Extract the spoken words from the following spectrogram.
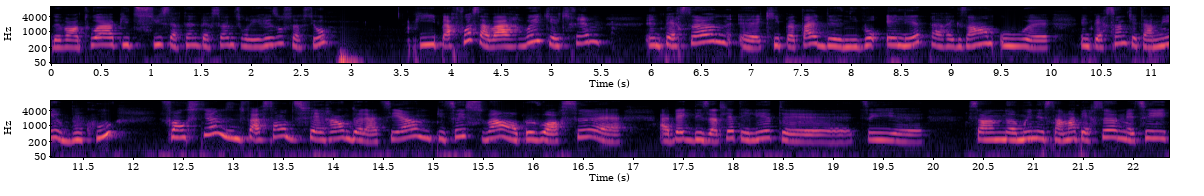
devant toi, puis tu suis certaines personnes sur les réseaux sociaux. Puis parfois, ça va arriver que crime une personne euh, qui est peut-être de niveau élite, par exemple, ou euh, une personne que tu admires beaucoup, fonctionne d'une façon différente de la tienne. Puis tu sais, souvent, on peut voir ça euh, avec des athlètes élites, tu sais sans nommer nécessairement personne, mais tu sais,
